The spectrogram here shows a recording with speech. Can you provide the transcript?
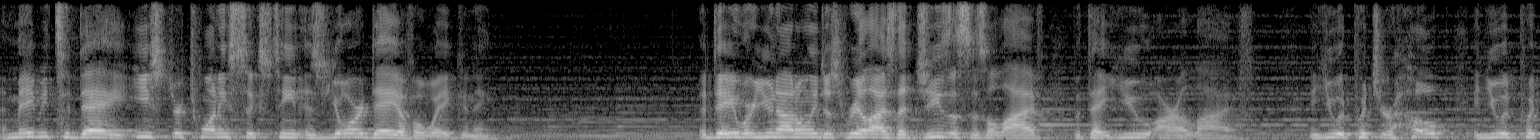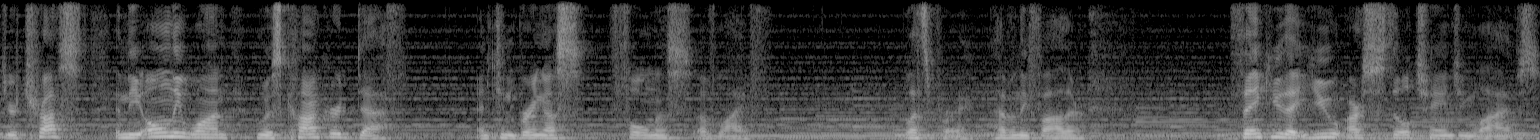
And maybe today, Easter 2016, is your day of awakening. A day where you not only just realize that Jesus is alive, but that you are alive. And you would put your hope and you would put your trust in the only one who has conquered death and can bring us fullness of life. Let's pray. Heavenly Father, thank you that you are still changing lives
